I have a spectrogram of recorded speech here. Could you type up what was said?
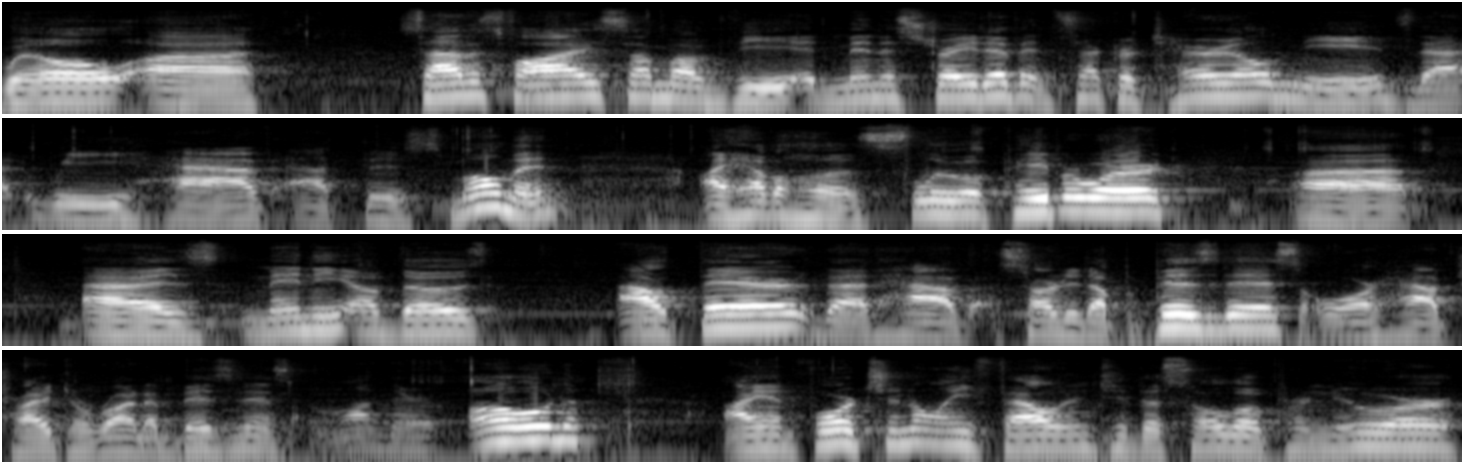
will uh, satisfy some of the administrative and secretarial needs that we have at this moment. I have a slew of paperwork, uh, as many of those out there that have started up a business or have tried to run a business on their own. I unfortunately fell into the solopreneur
